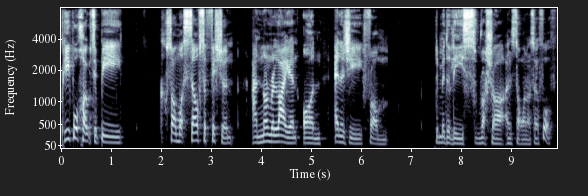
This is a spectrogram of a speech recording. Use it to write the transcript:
People hope to be somewhat self sufficient and non reliant on energy from the Middle East, Russia, and so on and so forth.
